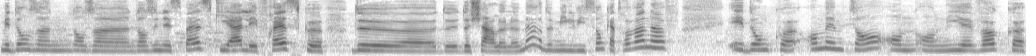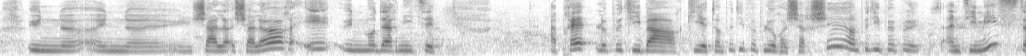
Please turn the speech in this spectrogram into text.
mais dans un, dans un, dans une espace qui a les fresques de, euh, de, de Charles Lemaire de 1889. Et donc, euh, en même temps, on, y évoque une, chaleur et une modernité. Après, le petit bar qui est un petit peu plus recherché, un petit peu plus intimiste,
